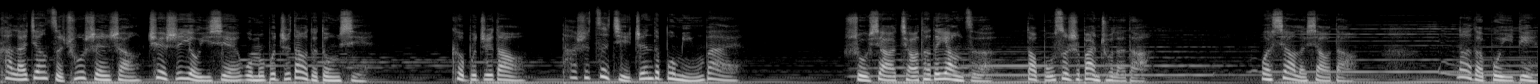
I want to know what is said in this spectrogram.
看来江子初身上确实有一些我们不知道的东西，可不知道他是自己真的不明白。属下瞧他的样子，倒不似是扮出来的。”我笑了笑道：“那倒不一定。”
